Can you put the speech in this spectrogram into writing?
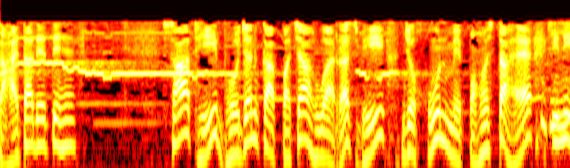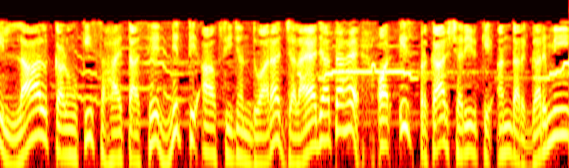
सहायता देते हैं। साथ ही भोजन का पचा हुआ रस भी जो खून में पहुँचता है इन्हीं लाल कणों की सहायता से नित्य ऑक्सीजन द्वारा जलाया जाता है और इस प्रकार शरीर के अंदर गर्मी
